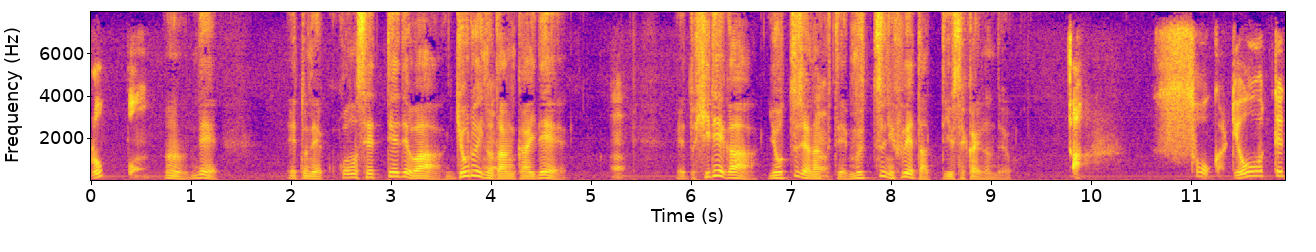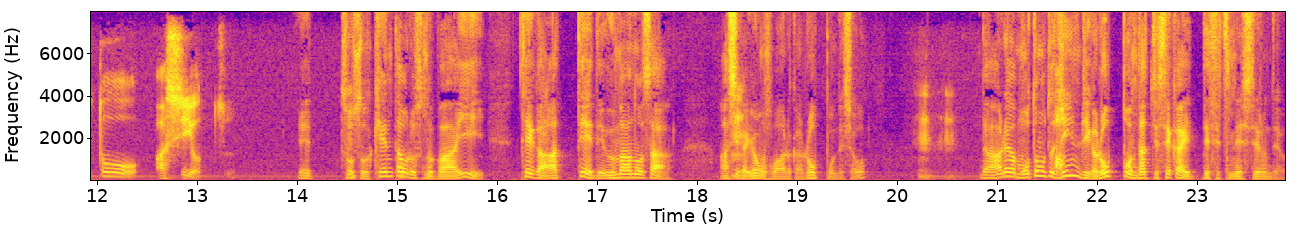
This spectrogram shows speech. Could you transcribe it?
?6 本？うん。でえっ、とねここの設定では魚類の段階で、うん。えっとヒレが4つじゃなくて6つに増えたっていう世界なんだよ。そうか、両手と足4つ？そうそう。ケンタウロスの場合手があってで馬のさ足が4本あるから6本でしょ？うんうん。だからあれはもともと人類が6本だっていう世界で説明してるんだよ。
